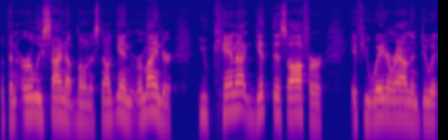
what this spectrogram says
with an early sign up bonus. Now, again, reminder you cannot get this offer if you wait around and do it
